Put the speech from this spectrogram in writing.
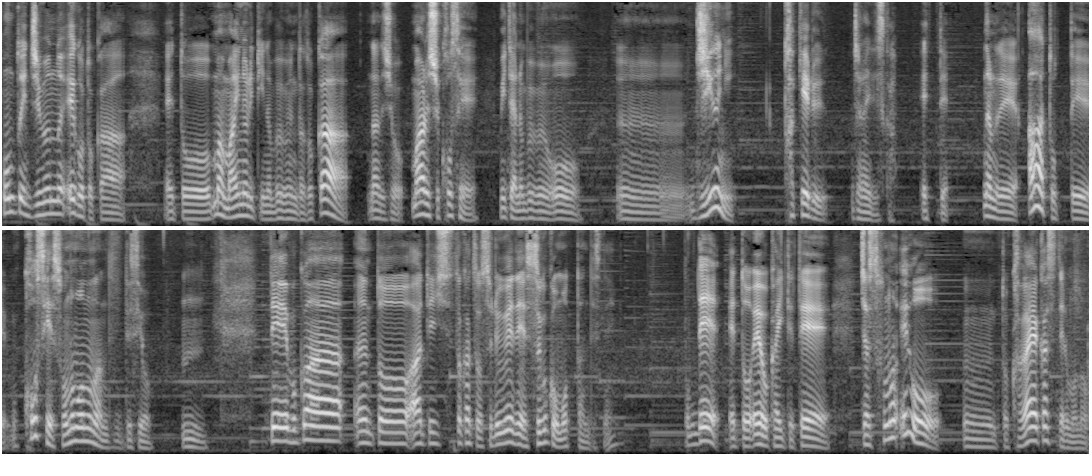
本当に自分のエゴとか、えっとまあ、マイノリティな部分だとか何でしょう、まあ、ある種個性みたいな部分をうん自由に描けるじゃないですか絵って。なのでアートって個性そのものなんですよ。うん、で僕は、うんとアーティスト活動する上ですごく思ったんですね。で、えっと、絵を描いててじゃあその絵をうんと輝かせてるもの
